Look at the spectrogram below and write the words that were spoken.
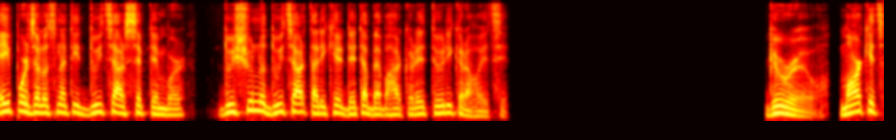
এই পর্যালোচনাটি দুই চার সেপ্টেম্বর দুই শূন্য দুই চার তারিখের ডেটা ব্যবহার করে তৈরি করা হয়েছে। Guru, markets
